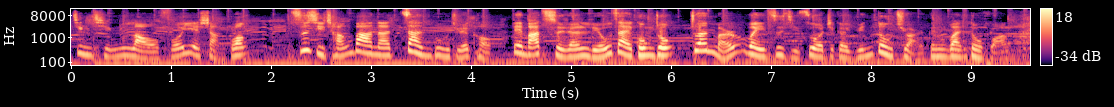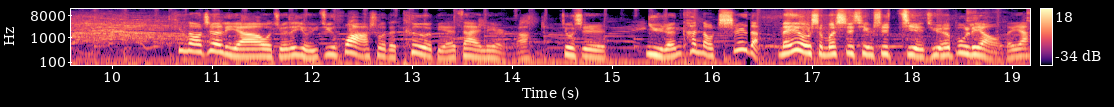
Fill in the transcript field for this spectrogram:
敬请老佛爷赏光。慈禧长罢呢，赞不绝口，便把此人留在宫中，专门为自己做这个芸豆卷跟豌豆黄。听到这里啊，我觉得有一句话说的特别在理儿啊，就是女人看到吃的，没有什么事情是解决不了的呀。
